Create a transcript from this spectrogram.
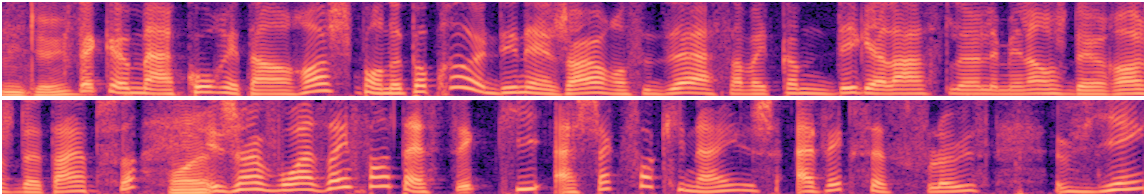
Ce qui fait que ma cour est en roche, puis on n'a pas pris un déneigeur. On s'est dit, ah, ça va être comme dégueulasse, là, le mélange de roche, de terre, tout ça. Ouais. Et j'ai un voisin fantastique qui, à chaque fois qu'il neige, avec sa souffleuse, vient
